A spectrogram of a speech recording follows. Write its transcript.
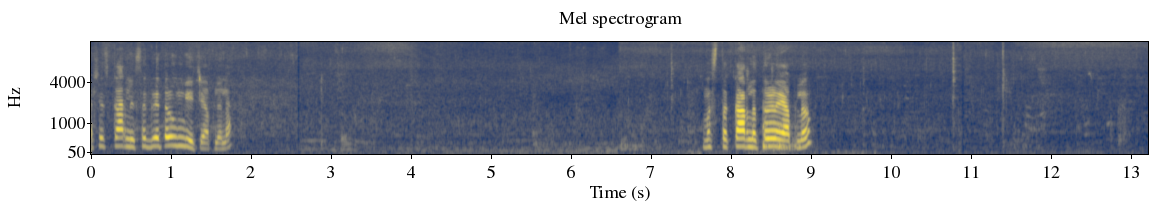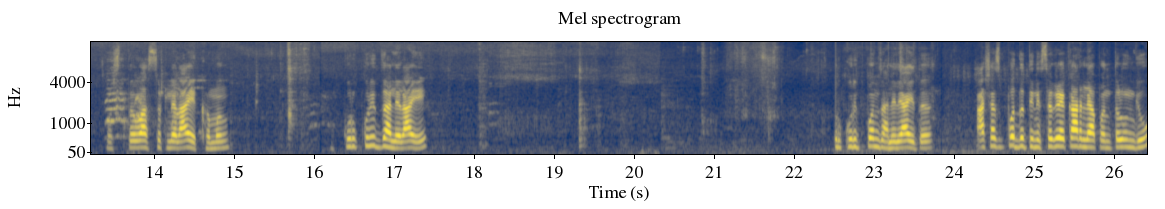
असेच कारले सगळे तळून घ्यायचे आपल्याला. मस्त कारलं तळ आहे आपलं. मस्त वास सुटलेला आहे खमंग कुरकुरीत झालेला आहे. कुरकुरीत पण झालेले आहेत. अशाच पद्धतीने सगळे कारले आपण तळून घेऊ.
